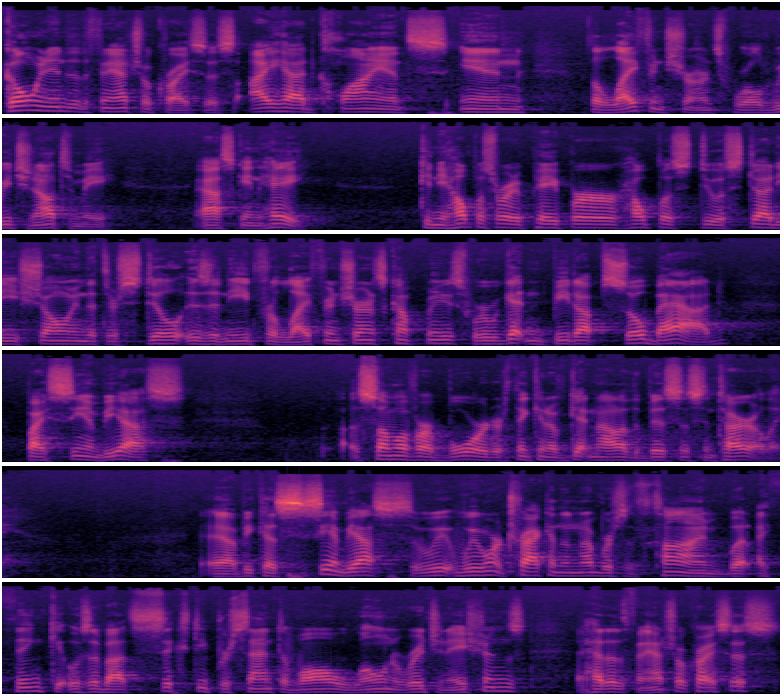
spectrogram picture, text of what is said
Going into the financial crisis, I had clients in the life insurance world reaching out to me asking, hey, can you help us write a paper, help us do a study showing that there still is a need for life insurance companies? We're getting beat up so bad by CMBS some of our board are thinking of getting out of the business entirely. Uh, because CMBS, we, we weren't tracking the numbers at the time, but I think it was about 60% of all loan originations ahead of the financial crisis.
